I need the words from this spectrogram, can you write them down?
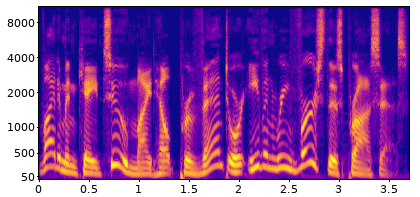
Vitamin K2 might help prevent or even reverse this process.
